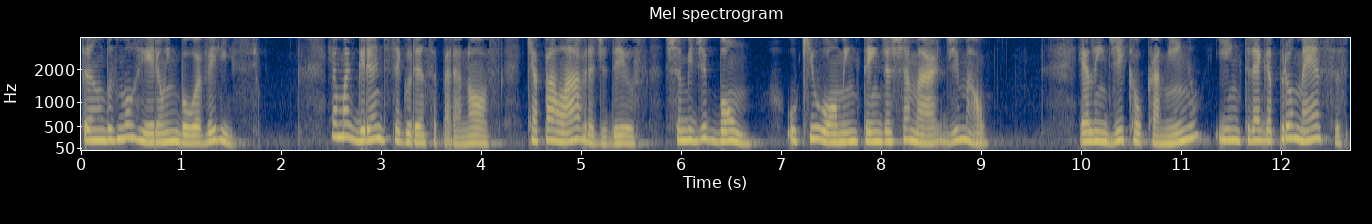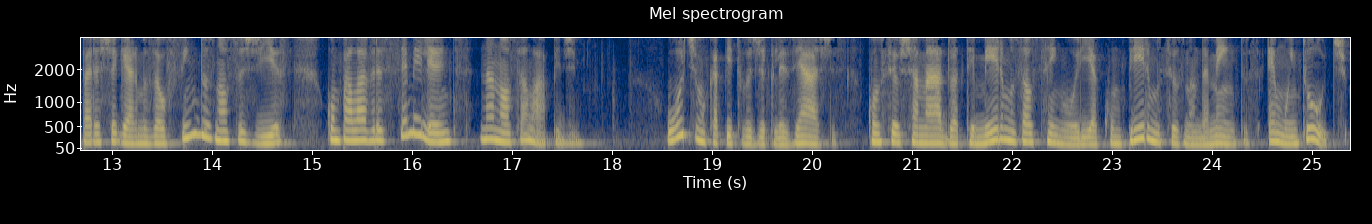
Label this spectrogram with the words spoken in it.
Ambos morreram em boa velhice. É uma grande segurança para nós que a palavra de Deus chame de bom o que o homem tende a chamar de mal. Ela indica o caminho e entrega promessas para chegarmos ao fim dos nossos dias com palavras semelhantes na nossa lápide. O último capítulo de Eclesiastes, com seu chamado a temermos ao Senhor e a cumprirmos seus mandamentos, é muito útil.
